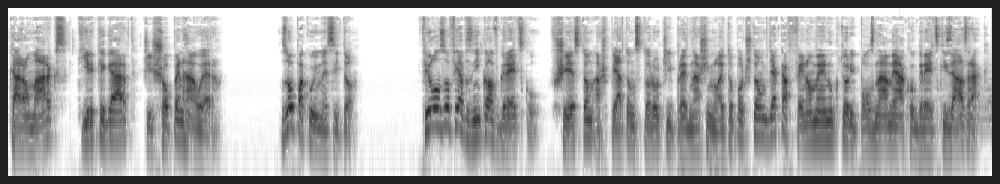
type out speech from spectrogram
Karl Marx, Kierkegaard či Schopenhauer. Zopakujme si to. Filozofia vznikla v Grécku v 6. až 5. storočí pred našim letopočtom vďaka fenoménu, ktorý poznáme ako grécky zázrak –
